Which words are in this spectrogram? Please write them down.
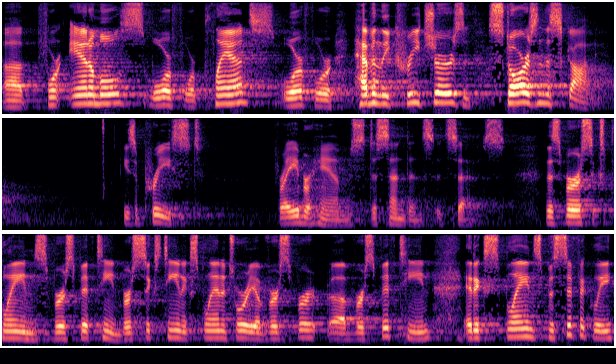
uh, for animals or for plants or for heavenly creatures, and stars in the sky. He's a priest for Abraham's descendants, it says. This verse explains verse 15. Verse 16, explanatory of verse, uh, verse 15, it explains specifically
